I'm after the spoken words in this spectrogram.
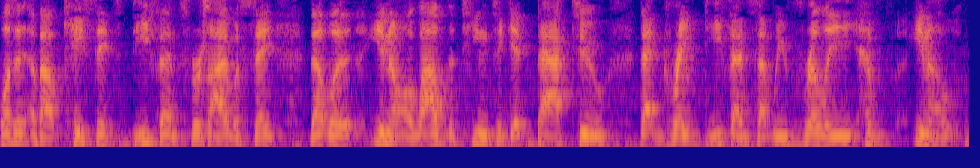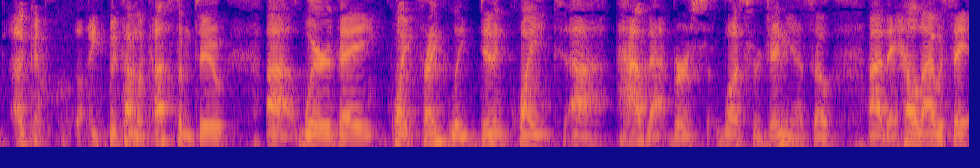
Was it about K State's defense versus Iowa State that was, you know, allowed the team to get back to that great defense that we really have you know become accustomed to, uh, where they quite frankly didn't quite uh, have that versus West Virginia. So uh, they held Iowa State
